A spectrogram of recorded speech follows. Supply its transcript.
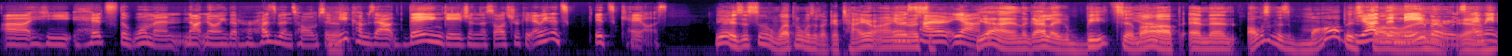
Uh, he hits the woman, not knowing that her husband's home. So Yeah. he comes out. They engage in this altercation. I mean, it's it's chaos. Yeah, is this a weapon? Was it like a tire iron? It was tire- yeah. Yeah, and the guy like beats him Yeah. up, and then all of a sudden this mob is yeah, the neighbors. Yeah. I mean,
